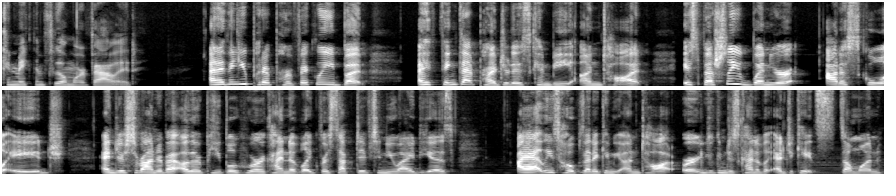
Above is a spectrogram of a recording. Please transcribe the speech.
can make them feel more valid. And I think you put it perfectly, but I think that prejudice can be untaught, especially when you're at a school age and you're surrounded by other people who are kind of like receptive to new ideas I at least hope that it can be untaught, or you can just kind of like educate someone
